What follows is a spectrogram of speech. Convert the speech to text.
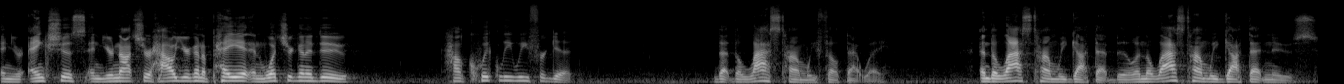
and you're anxious and you're not sure how you're going to pay it and what you're going to do, how quickly we forget that the last time we felt that way, and the last time we got that bill, and the last time we got that news,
